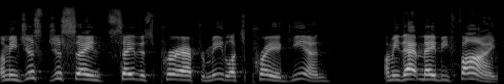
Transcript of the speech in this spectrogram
I mean, just, just saying, say this prayer after me, let's pray again. I mean, that may be fine.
